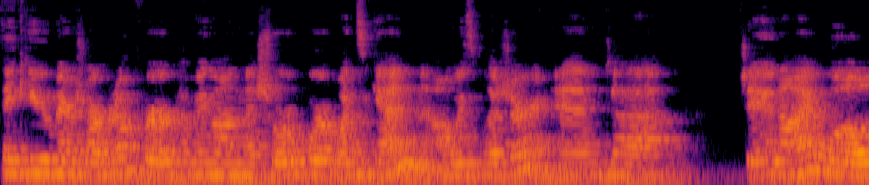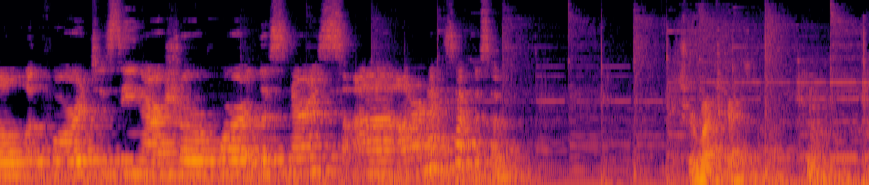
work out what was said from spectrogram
Thank you, Mayor Charbonneau, for coming on the shore report once again. Always a pleasure. And uh, Jay and I will look forward to seeing our shore report listeners uh, on our next episode. Thanks very much, guys.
